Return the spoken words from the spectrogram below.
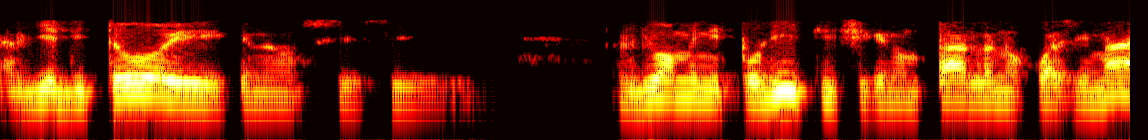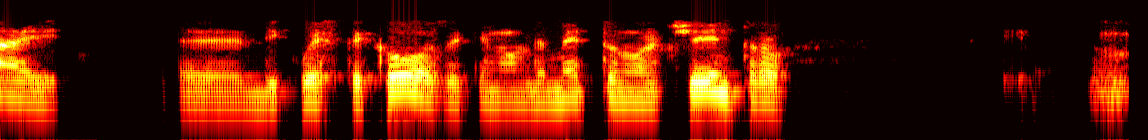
agli editori, si, si, agli uomini politici che non parlano quasi mai, eh, di queste cose, che non le mettono al centro e,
